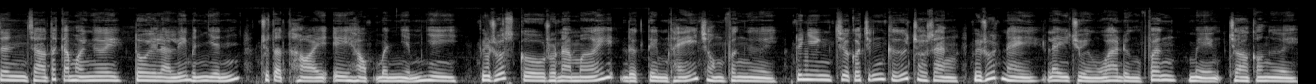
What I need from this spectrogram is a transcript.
Xin chào tất cả mọi người, tôi là Lý Bình Dĩnh, Chủ tịch Hội Y học Bệnh nhiễm nhi. Virus corona mới được tìm thấy trong phân người. Tuy nhiên, chưa có chứng cứ cho rằng virus này lây truyền qua đường phân, miệng cho con người.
